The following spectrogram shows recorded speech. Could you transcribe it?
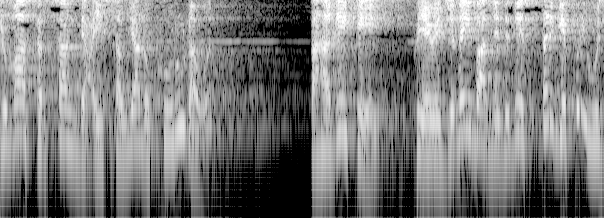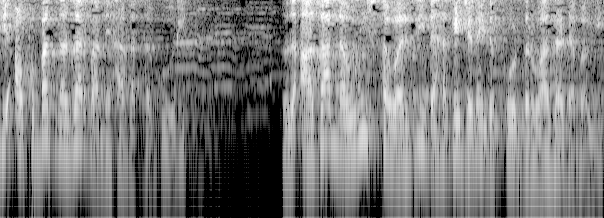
جومات تر څنګ د عیسویانو کورونه ول په هغې کې په یوې جنۍ باندې د دې سترګې پریوځي او په بد نظر باندې هغه ته ګوري نو د آزان نه وروسته ورځي د هغې جنۍ د کور دروازه ډبوي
